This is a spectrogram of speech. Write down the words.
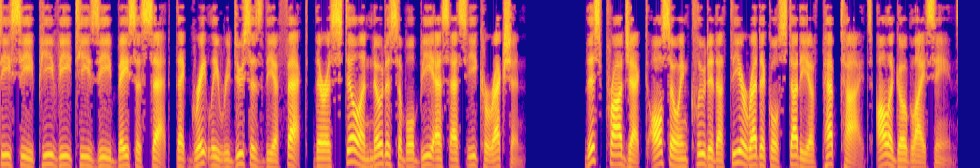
CC-PVTZ basis set, that greatly reduces the effect, there is still a noticeable BSSE correction, this project also included a theoretical study of peptides oligoglycines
